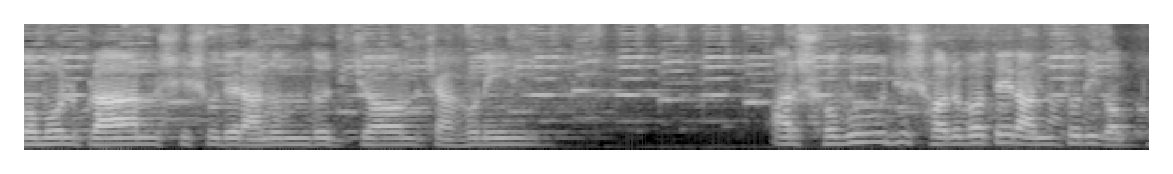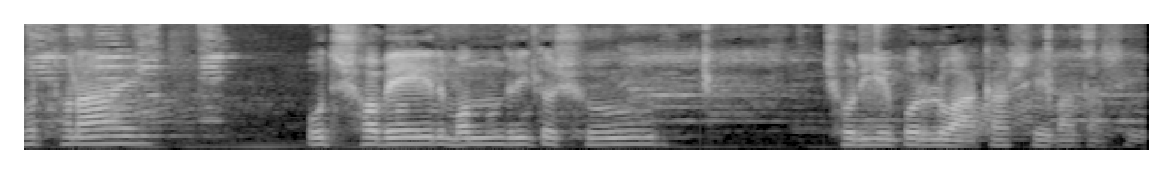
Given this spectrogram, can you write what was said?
কোমল প্রাণ শিশুদের আনন্দোজ্জ্বল চাহনি। আর সবুজ শরবতের আন্তরিক অভ্যর্থনায় উৎসবের মন্দ্রিত সুর ছড়িয়ে পড়ল আকাশে বাতাসে।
